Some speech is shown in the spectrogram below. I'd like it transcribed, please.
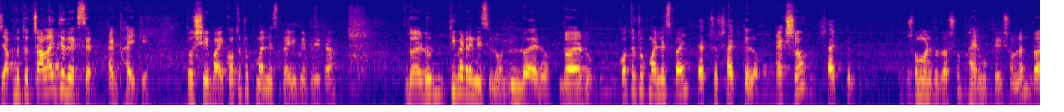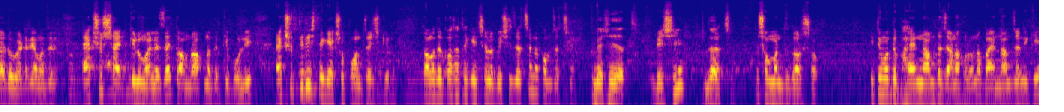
যে আপনি তো চালাইতে দেখছেন এক ভাইকে তো সে ভাই কতটুকু মাইলেজ পায় এই ব্যাটারিটা? ডয়াডো কি ব্যাটারি নিয়েছিল ডয়াডো ডয়াডো কতটুকু মাইলেজ পায়? একশো ষাট কিলো। একশো? ষাট কিলো। সম্মানিত দর্শক ভাইয়ের মুখ থেকে শুনলেন ডয়াডো ব্যাটারি আমাদের একশো ষাট কিলো মাইলেজ যায় তো আমরা আপনাদেরকে বলি একশো তিরিশ থেকে একশো পঞ্চাশ কিলো। তো আমাদের কথা থেকে ইনশাল্লাহ বেশি যাচ্ছে না কম যাচ্ছে? বেশি যাচ্ছে। বেশি যাচ্ছে। তো সম্মানিত দর্শক ইতিমধ্যে ভাইয়ের নামটা জানা হলো না। ভাইয়ের নাম জানি কি?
